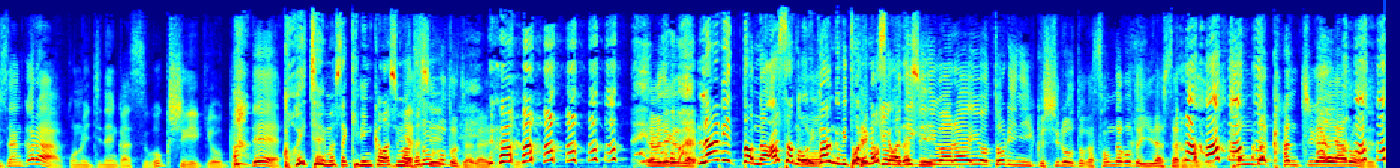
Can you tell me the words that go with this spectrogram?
ん。さんからこの1年間すごく刺激を受けて、超えちゃいました、キリン川島私。いやそういうことじゃないですよ。やめてください。ラビットの朝の帯番組撮れますか、私。的に笑いを取りに行く素人がそんなこと言い出したらとんだ勘違い野郎ですよ。だ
